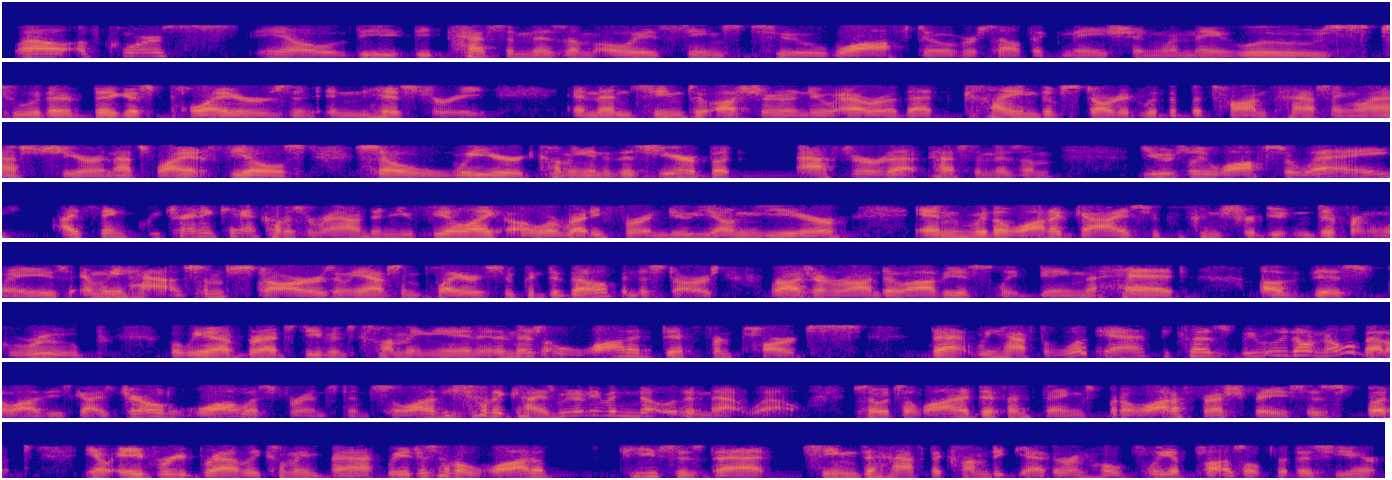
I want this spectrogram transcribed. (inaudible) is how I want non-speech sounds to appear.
Well, of course, you know the the pessimism always seems to waft over Celtic Nation when they lose two of their biggest players in, in history, and then seemed to usher in a new era that kind of started with the baton passing last year, and that's why it feels so weird coming into this year. But after that pessimism usually wafts away, I think training camp comes around and you feel like, oh, we're ready for a new young year, and with a lot of guys who can contribute in different ways, and we have some stars and we have some players who could develop into stars. Rajon Rondo obviously being the head of this group, but we have Brad Stevens coming in, and there's a lot of different parts that we have to look at because we really don't know about a lot of these guys. Gerald Wallace, for instance, a lot of (laughs) these other guys, we don't even know them that well. So it's a lot of different things, but a lot of fresh faces. But you know, Avery Bradley coming back, we just have a lot of pieces that seem to have to come together and hopefully a puzzle for this year.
